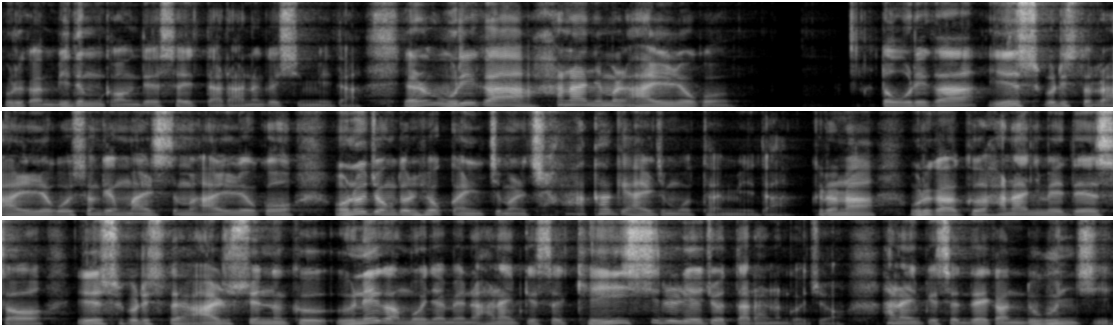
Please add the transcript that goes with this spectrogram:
우리가 믿음 가운데 서 있다라는 것입니다. 여러분 우리가 하나님을 알려고 또 우리가 예수 그리스도를 알려고 성경 말씀을 알려고 어느 정도는 효과는 있지만 정확하게 알지 못합니다. 그러나 우리가 그 하나님에 대해서 예수 그리스도에 알 수 있는 그 은혜가 뭐냐면 하나님께서 계시를 해 줬다라는 거죠. 하나님께서 내가 누군지,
